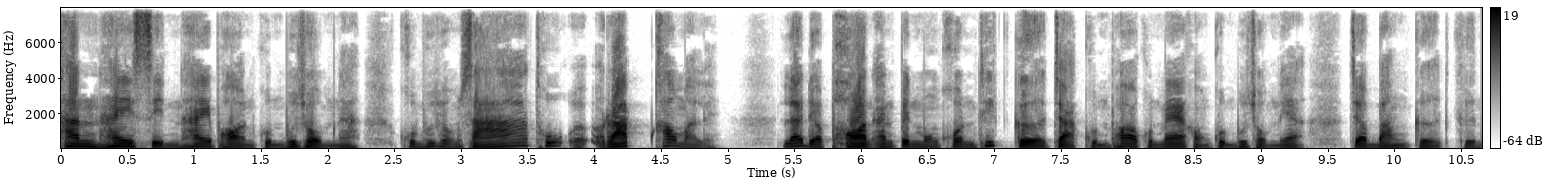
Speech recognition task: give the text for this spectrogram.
ท่านให้ศีลให้พรคุณผู้ชมนะ คุณผู้ชมสาธุรับเข้ามาเลย แล้วเดี๋ยวพรอันเป็นมงคลที่เกิดจากคุณพ่อคุณแม่ของคุณผู้ชมเนี่ยจะบังเกิดขึ้น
